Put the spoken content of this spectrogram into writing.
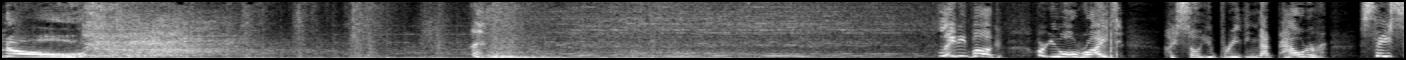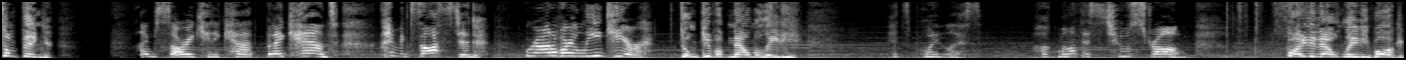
No! Ladybug! Are you alright? I saw you breathing that powder. Say something! I'm sorry, Kitty Cat, but I can't. I'm exhausted. We're out of our league here. Don't give up now, milady! It's pointless. Hawkmoth is too strong. Fight it out, Ladybug!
